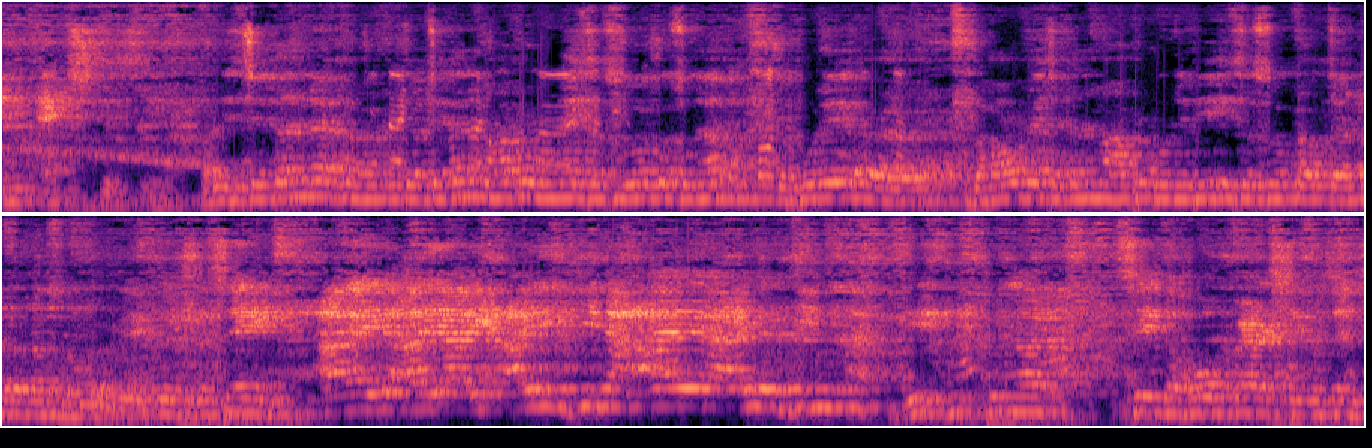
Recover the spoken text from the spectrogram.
in ecstasy. और इस चैतन्य अ, जब चैतन्य महाप्रभु ने इस श्लोक को सुना तो पूरे भाव में चैतन्य महाप्रभु ने भी इस श्लोक का उच्चारण करना शुरू कर दिया It was saying, I, I, I, I, Dina, I, I, Dina. He, he could not say the whole verse. He was in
